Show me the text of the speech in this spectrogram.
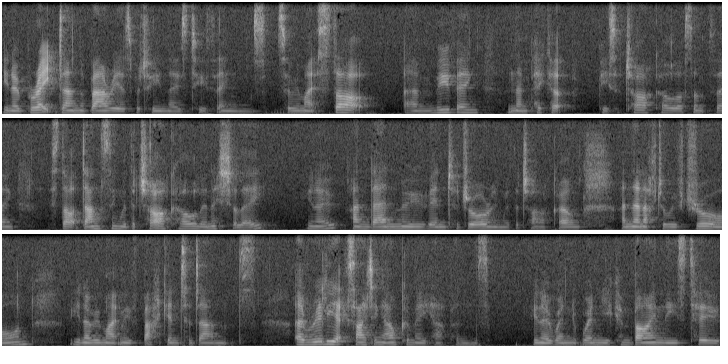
you know, break down the barriers between those two things. So we might start um, moving and then pick up a piece of charcoal or something, start dancing with the charcoal initially, you know, and then move into drawing with the charcoal. And then after we've drawn, you know, we might move back into dance. A really exciting alchemy happens, you know, when, when you combine these two.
